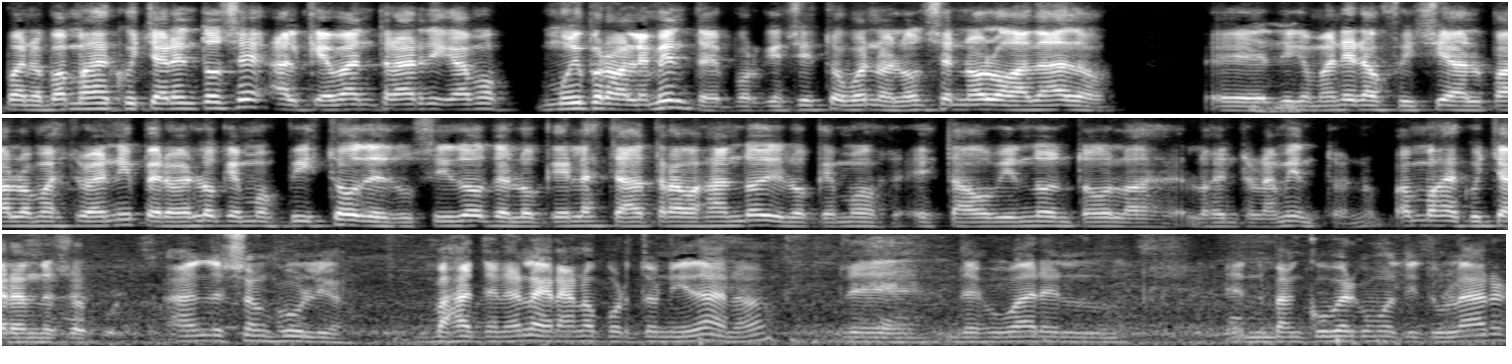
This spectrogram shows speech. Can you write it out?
Bueno, vamos a escuchar entonces al que va a entrar, digamos, muy probablemente, porque insisto, bueno, el 11 no lo ha dado eh, uh -huh. de manera oficial Pablo Mastroeni, pero es lo que hemos visto, deducido de lo que él está trabajando y lo que hemos estado viendo en todos los, los entrenamientos. ¿no? Vamos a escuchar a Anderson Julio. Anderson Julio, vas a tener la gran oportunidad ¿no? de, de jugar el, en Vancouver como titular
